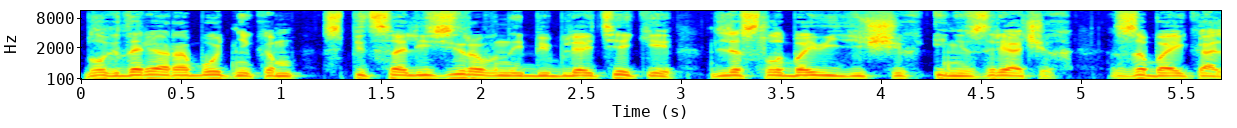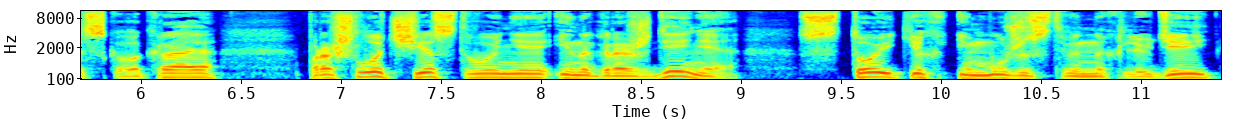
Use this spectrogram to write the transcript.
благодаря работникам специализированной библиотеки для слабовидящих и незрячих Забайкальского края, прошло чествование и награждение стойких и мужественных людей,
